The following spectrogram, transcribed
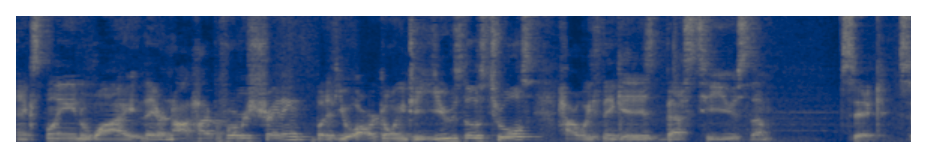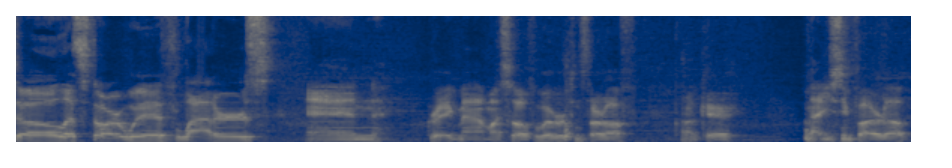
and explain why they are not high performance training, but if you are going to use those tools, how we think it is best to use them. Sick. So let's start with ladders and Greg, Matt, myself, whoever can start off. I don't care. Matt, you seem fired up.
